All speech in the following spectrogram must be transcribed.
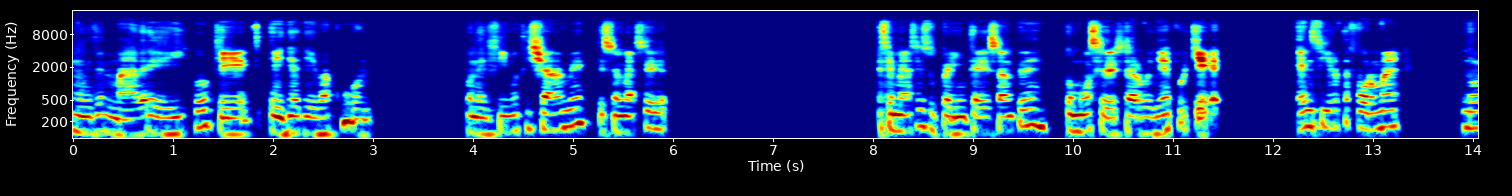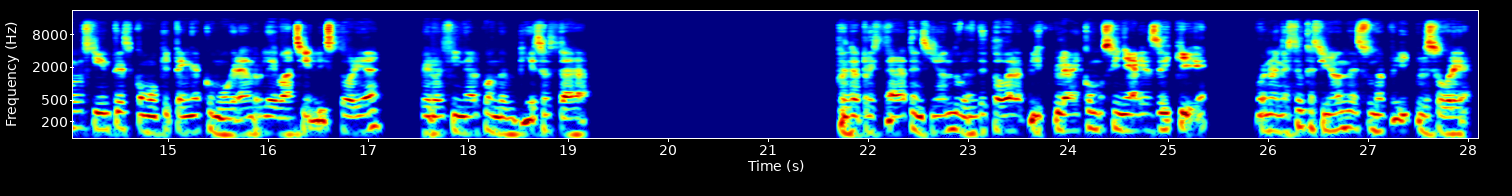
muy de madre e hijo que ella lleva con, con el Timothy Chalamet, que se me hace se me hace súper interesante cómo se desarrolla, porque en cierta forma no lo sientes como que tenga como gran relevancia en la historia, pero al final cuando empiezas a pues a prestar atención durante toda la película hay como señales de que bueno, en esta ocasión es una película sobre,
